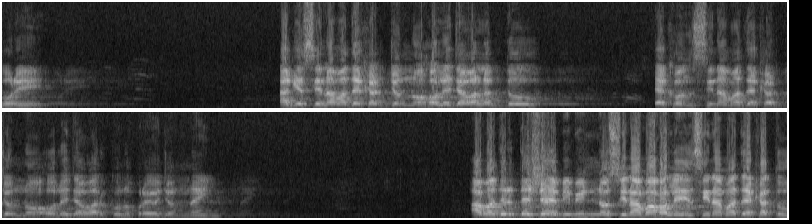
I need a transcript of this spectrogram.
করে। আগে সিনেমা দেখার জন্য হলে যাওয়া লাগতো। এখন সিনেমা দেখার জন্য হলে যাওয়ার কোনো প্রয়োজন নাই। আমাদের দেশে বিভিন্ন সিনেমা হলে সিনেমা দেখাতো।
